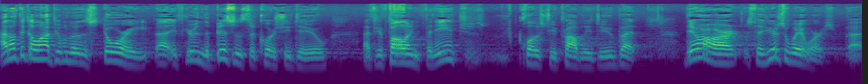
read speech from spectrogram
I don't think a lot of people know the story. Uh, if you're in the business, of course you do. If you're following financials, close you probably do, but there are, so here's the way it works. Uh,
